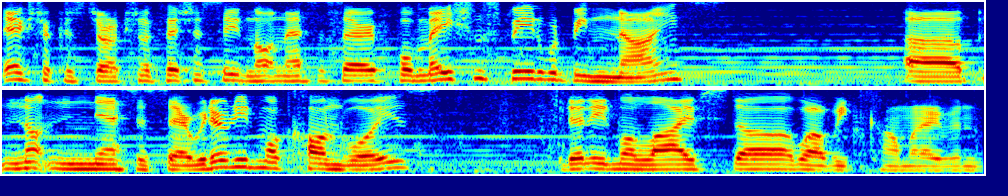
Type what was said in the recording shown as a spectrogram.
Extra construction efficiency, not necessary. Formation speed would be nice. Uh, not necessary. We don't need more convoys. We don't need more livestock. Well, we can't even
